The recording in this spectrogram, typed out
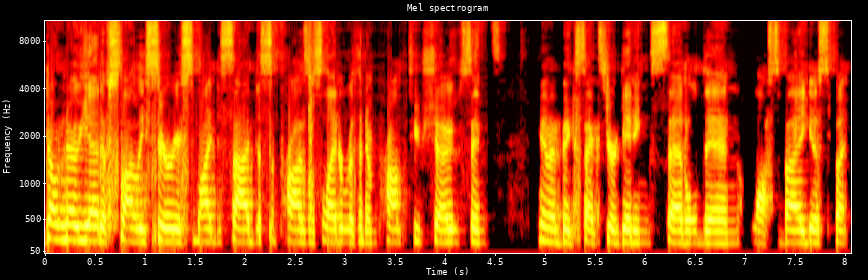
don't know yet if Slightly Serious might decide to surprise us later with an impromptu show since him and Big Sexy are getting settled in Las Vegas, but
